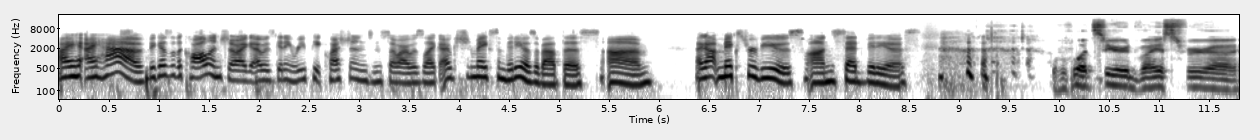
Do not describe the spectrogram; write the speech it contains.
I I have because of the call-in show. I, I was getting repeat questions, and so I was like, I should make some videos about this. Um, I got mixed reviews on said videos. What's your advice for uh,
